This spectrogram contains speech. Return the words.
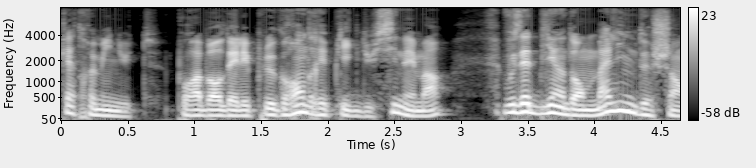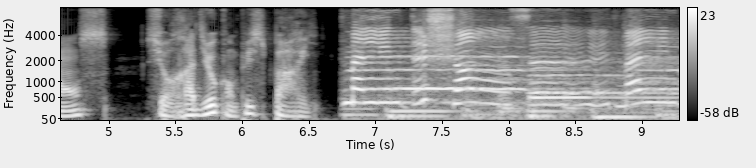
4 minutes pour aborder les plus grandes répliques du cinéma. Vous êtes bien dans Ma ligne de chance sur Radio Campus Paris. Ma ligne de chance, ma ligne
